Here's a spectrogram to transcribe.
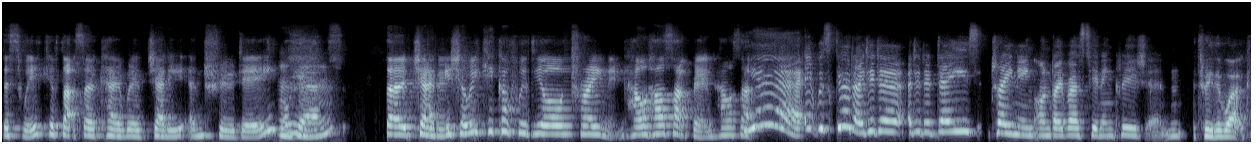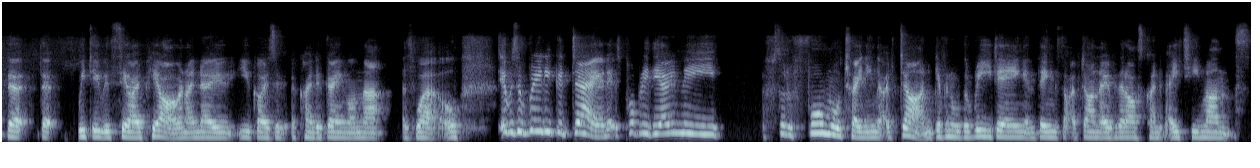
this week, if that's okay with Jenny and Trudy. Oh, yes. So Jenny, shall we kick off with your training? How how's that been? How's that? Yeah, it was good. I did a I did a day's training on diversity and inclusion through the work that that we do with CIPR, and I know you guys are, kind of going on that as well. It was a really good day, and it's probably the only sort of formal training that I've done, given all the reading and things that I've done over the last kind of 18 months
